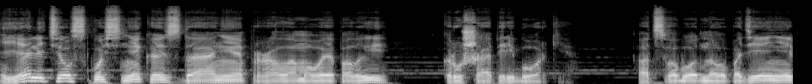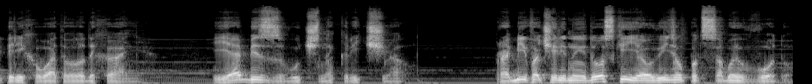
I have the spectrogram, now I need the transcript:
Я летел сквозь некое здание, проламывая полы, круша переборки. От свободного падения перехватывало дыхание. Я беззвучно кричал. Пробив очередные доски, я увидел под собой воду.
